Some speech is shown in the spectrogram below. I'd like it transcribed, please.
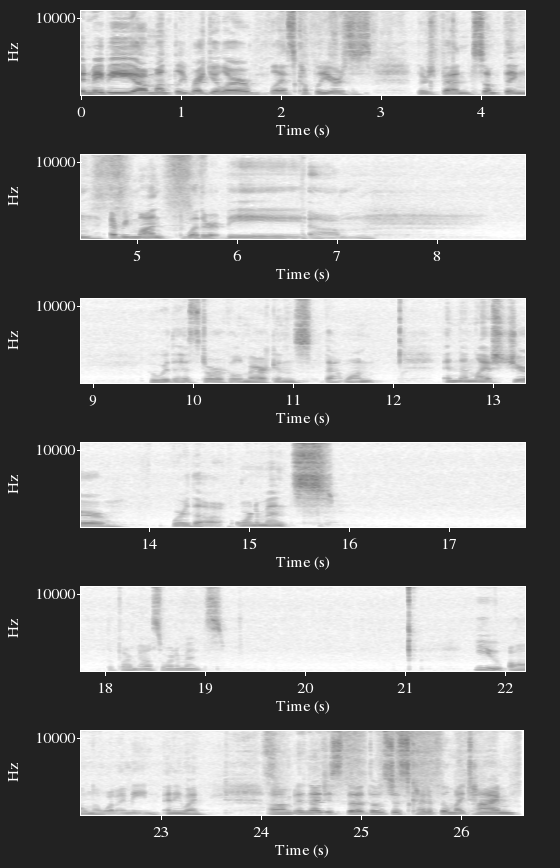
and maybe a monthly regular last couple years there's been something every month whether it be um, who were the historical Americans that one and then last year were the ornaments the farmhouse ornaments you all know what I mean anyway um, and I just, the, those just kind of fill my time.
